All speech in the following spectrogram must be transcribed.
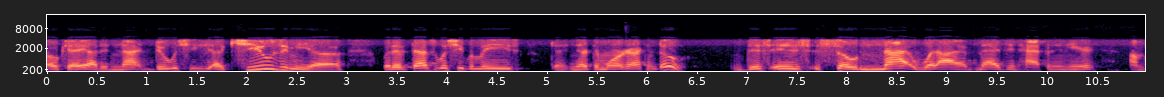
Okay. I did not do what she's accusing me of. But if that's what she believes, there's nothing more I can do. This is so not what I imagined happening here. I'm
